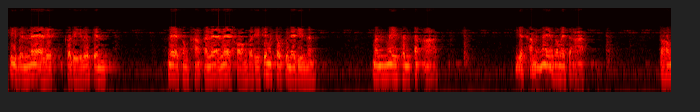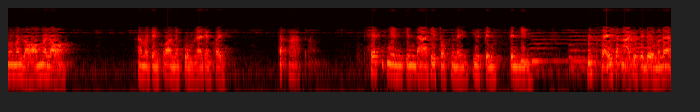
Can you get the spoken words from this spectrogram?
ที่เป็นแร่เหล็กก็ดีหรือเป็น แร่ทองคำแร่แร่ทองก็ดีที่มันตกอยู่ในดินนั้นมันไม่ทันสะอาดจะทำยังไงก็ไม่สะอาดต่อมามันหลอมมาหล่อถ้ามันเป็นก้อนเป็นกลุ่มแล้วจึงค่อยสะอาดเพชรนินจินดาที่ตกอยู่ในคือเป็นเป็นดิน มันใสสะอาดอยู่แต่เดิมมาแล้ว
